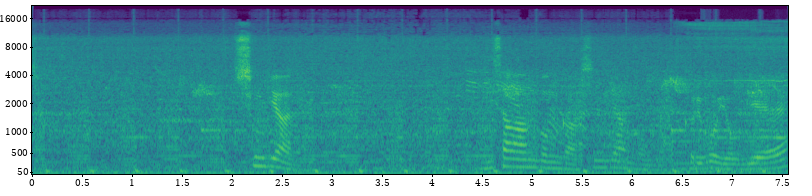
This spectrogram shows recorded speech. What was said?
자, 신기하네. 이상한 건가 신기한 건가. 그리고 요 위에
